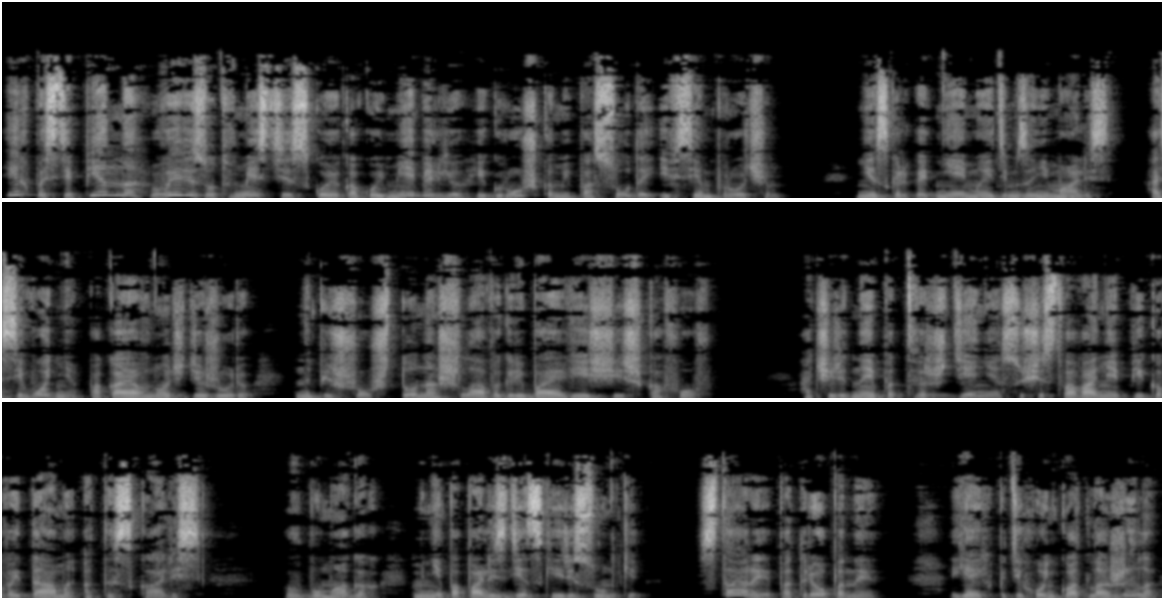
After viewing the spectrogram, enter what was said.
Их постепенно вывезут вместе с кое-какой мебелью, игрушками, посудой и всем прочим. Несколько дней мы этим занимались, а сегодня, пока я в ночь дежурю, напишу, что нашла, выгребая вещи из шкафов. Очередные подтверждения существования пиковой дамы отыскались. В бумагах мне попались детские рисунки. Старые, потрепанные. Я их потихоньку отложила,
